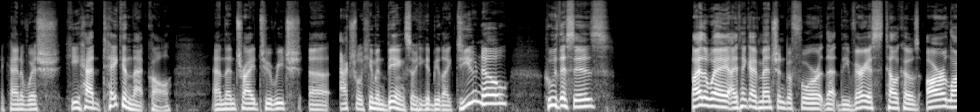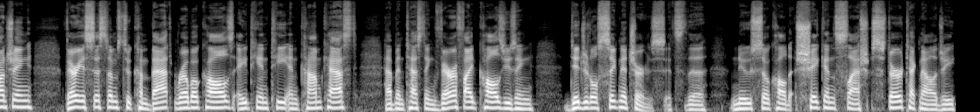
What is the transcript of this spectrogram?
I kind of wish he had taken that call and then tried to reach an actual human being so he could be like, Do you know who this is? By the way, I think I've mentioned before that the various telcos are launching various systems to combat robocalls. AT&T and Comcast have been testing verified calls using digital signatures. It's the new so-called shaken slash stir technology,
